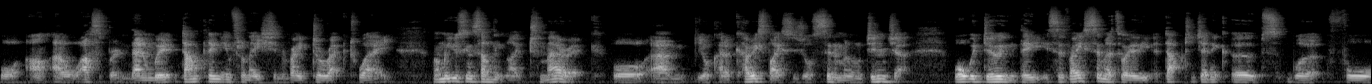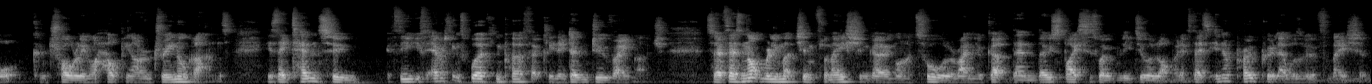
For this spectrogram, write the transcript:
or, or aspirin, then we're dampening inflammation in a very direct way. When we're using something like turmeric or um, your kind of curry spices, your cinnamon or ginger, what we're doing, they, it's very similar to the way the adaptogenic herbs work for controlling or helping our adrenal glands, is they tend to, if, the, if everything's working perfectly, they don't do very much. So if there's not really much inflammation going on at all around your gut, then those spices won't really do a lot. But if there's inappropriate levels of inflammation,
